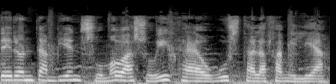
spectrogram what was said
Teron también sumó a su hija Augusta a la familia.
